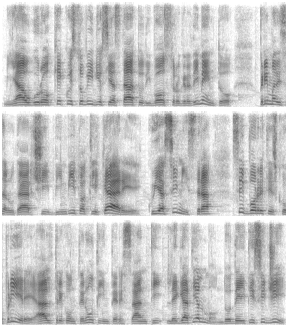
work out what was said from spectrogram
Mi auguro che questo video sia stato di vostro gradimento. Prima di salutarci vi invito a cliccare qui a sinistra se vorrete scoprire altri contenuti interessanti legati al mondo dei TCG.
